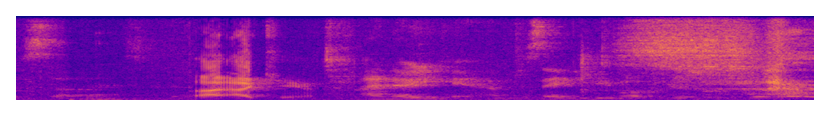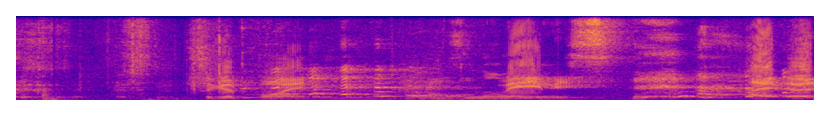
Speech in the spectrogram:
this, uh, I, I can't. I know you can, I'm just saying you'd be well positioned. It's a good point. He's Maybe. lawyers. I,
